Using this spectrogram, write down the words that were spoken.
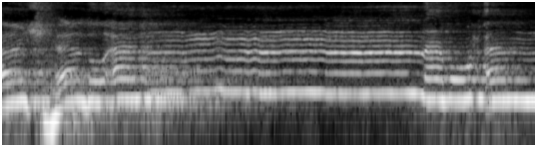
أشهد أن محمدا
